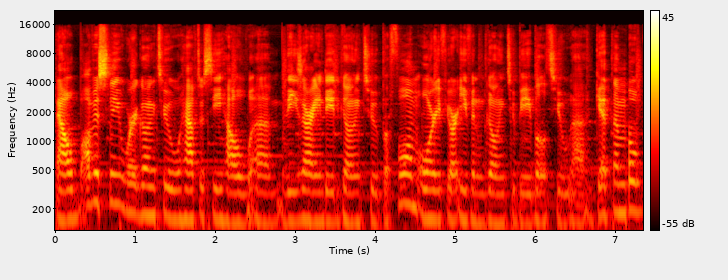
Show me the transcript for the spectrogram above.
Now, obviously, we're going to have to see how um, these are indeed going to perform or if you're even going to be able to uh, get them. So,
